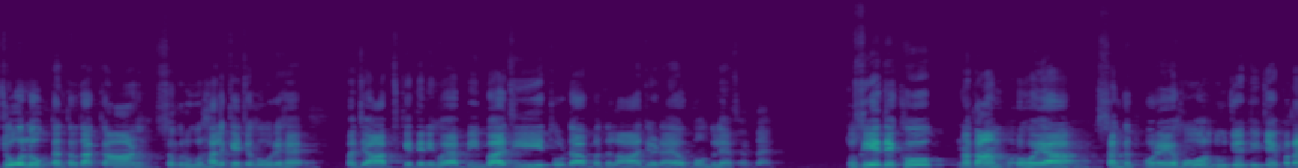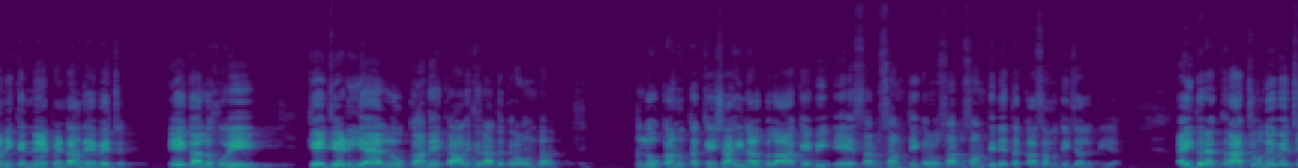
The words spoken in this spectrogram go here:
ਜੋ ਲੋਕਤੰਤਰ ਦਾ ਘਾਣ ਸੰਗਰੂਰ ਹਲਕੇ 'ਚ ਹੋ ਰਿਹਾ ਹੈ, ਪੰਜਾਬ 'ਚ ਕਿਤੇ ਨਹੀਂ ਹੋਇਆ, ਬੀਬਾ ਜੀ, ਤੁਹਾਡਾ ਬਦਲਾਅ ਜਿਹੜਾ ਹੈ ਉਹ ਬੌਂਦਲਿਆ ਫਿਰਦਾ ਹੈ। ਤੁਸੀਂ ਇਹ ਦੇਖੋ, ਨਦਾਮਪੁਰ ਹੋਇਆ, ਸੰਗਤਪੁਰੇ, ਹੋਰ ਦੂਜੇ ਤੀਜੇ, ਪਤਾ ਨਹੀਂ ਕਿੰਨੇ ਪਿੰਡਾਂ ਦੇ ਵਿੱਚ ਇਹ ਗੱਲ ਹੋਈ ਕਿ ਜਿਹੜੀ ਹੈ ਲੋਕਾਂ ਦੇ ਕਾਗਜ਼ ਰੱਦ ਕਰਾਉਣ ਦਾ, ਲੋਕਾਂ ਨੂੰ ਧੱਕੇਸ਼ਾਹੀ ਨਾਲ ਬੁਲਾ ਕੇ ਵੀ ਇਹ ਸਰਬਸੰਮਤੀ ਕਰੋ, ਸਰਬਸੰਮਤੀ ਨਹੀਂ ਧੱਕਾ ਸੰਮਤੀ ਚੱਲ ਪਈ ਹੈ। ਇਧਰ ਘਰਾਚੋਂ ਦੇ ਵਿੱਚ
